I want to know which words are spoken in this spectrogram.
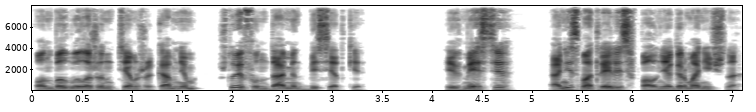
Он был выложен тем же камнем, что и фундамент беседки. И вместе они смотрелись вполне гармонично.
